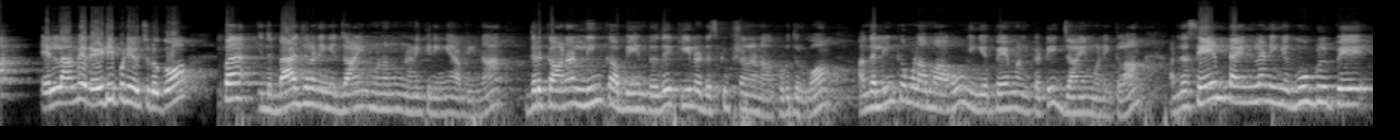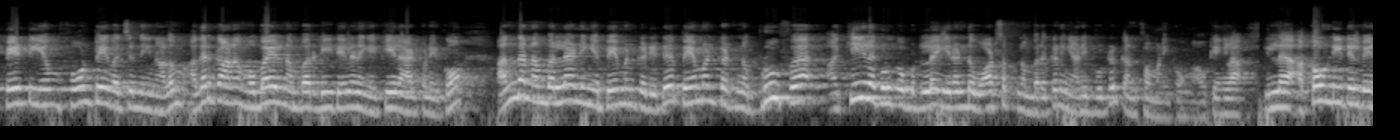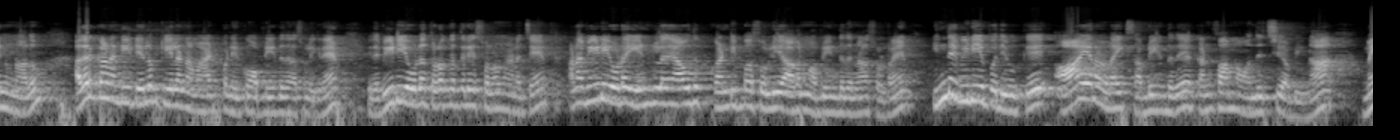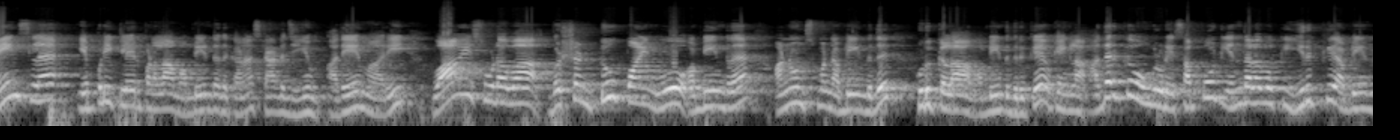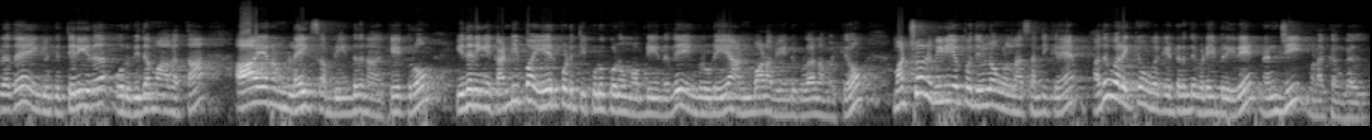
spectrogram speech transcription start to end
எல்லாமே ரெடி பண்ணி வச்சிருக்கோம். இப்போ இந்த பேட்சில் நீங்கள் ஜாயின் பண்ணணும்னு நினைக்கிறீங்க அப்படின்னா இதற்கான லிங்க் அப்படின்றது கீழே டிஸ்கிரிப்ஷனில் நான் கொடுத்துருக்கோம். அந்த லிங்க் மூலமாகவும் நீங்கள் பேமெண்ட் கட்டி ஜாயின் பண்ணிக்கலாம். அட் த சேம் டைமில் நீங்கள் கூகுள் பே பேடிஎம் ஃபோன்பே வச்சுருந்தீங்கனாலும் அதற்கான மொபைல் நம்பர் டீட்டெயிலை நீங்கள் கீழே ஆட் பண்ணியிருக்கோம் அந்த நம்பரில் நீங்கள் பேமெண்ட் கட்டிட்டு பேமெண்ட் கட்டின ப்ரூஃபை கீழே கொடுக்கப்பட்டுள்ள இரண்டு வாட்ஸ்அப் நம்பருக்கு நீங்கள் அனுப்பிவிட்டு கன்ஃபார்ம் பண்ணிக்கோங்க. ஓகேங்களா இல்லை அக்கௌண்ட் டீட்டெயில் வேணும்னாலும் அதற்கான டீட்டெயிலும் கீழே நம்ம ஆட் பண்ணியிருக்கோம் அப்படின்றத நான் சொல்லிக்கிறேன். இந்த வீடியோட தொடக்கத்திலே சொல்லணும்னு நினச்சேன். ஆனால் வீடியோட எண்ட்லையாவது கண்டிப்பாக சொல்லி ஆகணும் அப்படின்றது நான் சொல்கிறேன் இந்த வீடியோ பதிவுக்கு ஆயிரம் லைக்ஸ் அப்படின்றது கன்ஃபார்மாக வந்துச்சு அப்படின்னா மெயின்ஸில் எப்படி கிளியர் பண்ணலாம் அப்படின்றதுக்கான ஸ்ட்ராட்டஜியும் அதே மாதிரி வாகை சூடவா வெர்ஷன் டூ பாயிண்ட் ஓ அப்படின்ற அனௌன்ஸ்மெண்ட் அப்படின்றது கொடுக்கலாம் அப்படின்றது இருக்கு. ஓகேங்களா அதற்கு உங்களுடைய சப்போர்ட் எந்த அளவுக்கு இருக்குது அப்படின்றத எங்களுக்கு தெரிகிற ஒரு விதமாகத்தான் ஆயிரம் லைக்ஸ் அப்படின்றது நாங்கள் கேட்குறோம். இதை நீங்கள் கண்டிப்பாக ஏற்படுத்தி கொடுக்கணும் அப்படின்றது எங்களுடைய அன்பான வேண்டுகோளாக நமக்கிறோம் மற்றொரு வீடியோ பதிவில் உங்களை நான் சந்திக்கிறேன். அது வரைக்கும் உங்ககிட்ட இருந்து விடைபெறுகிறேன். நன்றி வணக்கங்கள்.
